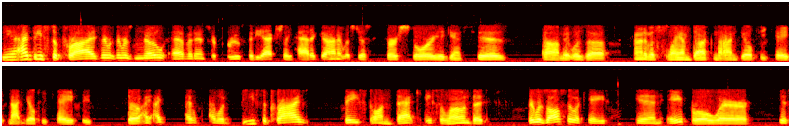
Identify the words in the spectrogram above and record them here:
Yeah, I'd be surprised. There, there was no evidence or proof that he actually had a gun. It was just first story against his. Um, it was a kind of a slam dunk, non guilty case, not guilty case. So I, I, I would be surprised based on that case alone, but there was also a case in April where his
